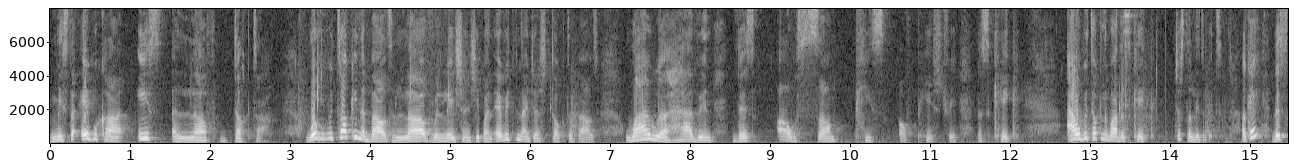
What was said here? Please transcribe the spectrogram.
Mr. Ebuka is a love doctor. We'll be talking about love, relationship, and everything I just talked about while we're having this awesome piece of pastry, this cake. I will be talking about this cake just a little bit. Okay, this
